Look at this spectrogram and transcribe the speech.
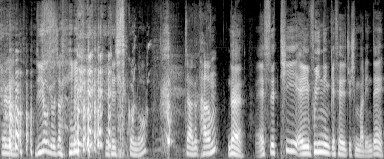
그러니까 뉴욕 요정이 되시는 걸로. 자, 그 다음. 네. STAV님께서 해주신 말인데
